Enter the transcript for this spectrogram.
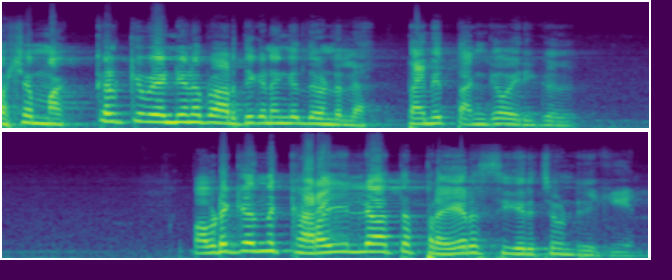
പക്ഷെ മക്കൾക്ക് വേണ്ടിയാണ് പ്രാർത്ഥിക്കണമെങ്കിൽ ഇതുണ്ടല്ല തനി തങ്കമായിരിക്കും അത്. അപ്പം അവിടേക്ക് നിന്ന് കറയില്ലാത്ത പ്രയർ സ്വീകരിച്ചുകൊണ്ടിരിക്കുകയാണ്.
